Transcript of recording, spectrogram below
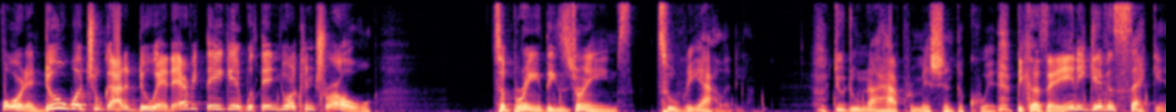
forward and do what you got to do and everything within your control to bring these dreams to reality. You do not have permission to quit because at any given second,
